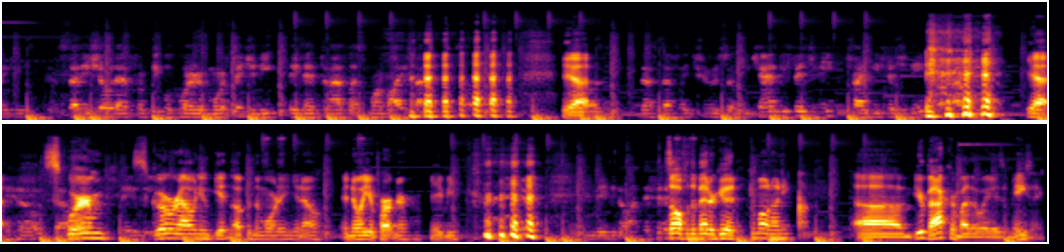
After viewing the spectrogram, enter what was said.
like studies show that for people who are more fidgety, they tend to have less more body fat. So, yeah so that's definitely true. So if you can be fidgety, try to be fidgety. yeah You know, squirm lean. squirm around when you get up in the morning you know annoy your partner maybe Maybe not. It's all for the better good. Come on, honey. Um, your background, by the way, is amazing.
